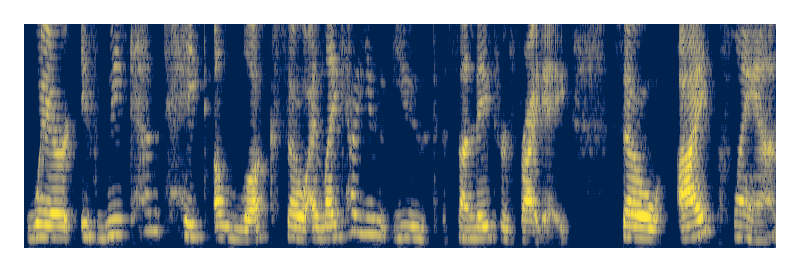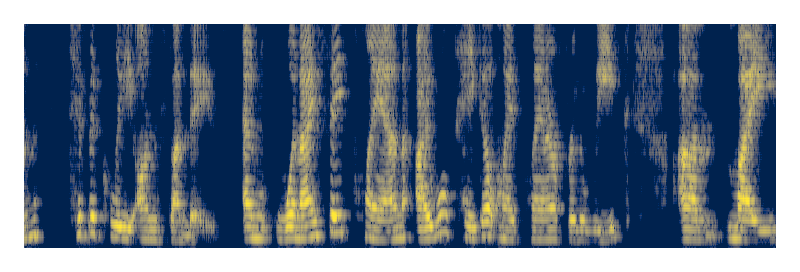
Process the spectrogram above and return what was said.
where if we can take a look so i like how you used sunday through friday so i plan typically on Sundays. And when I say plan, I will take out my planner for the week. Um, my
